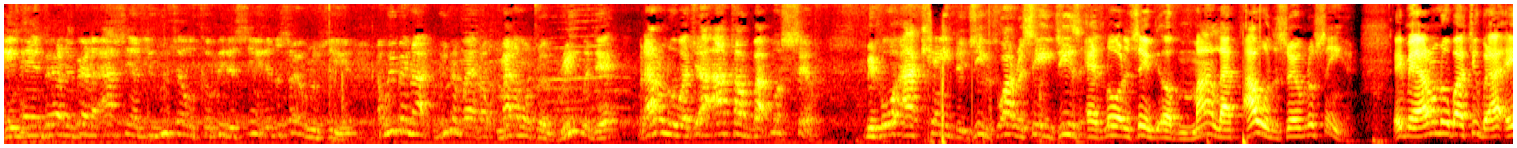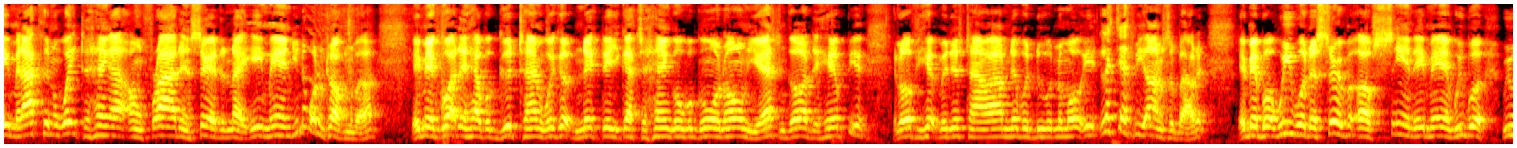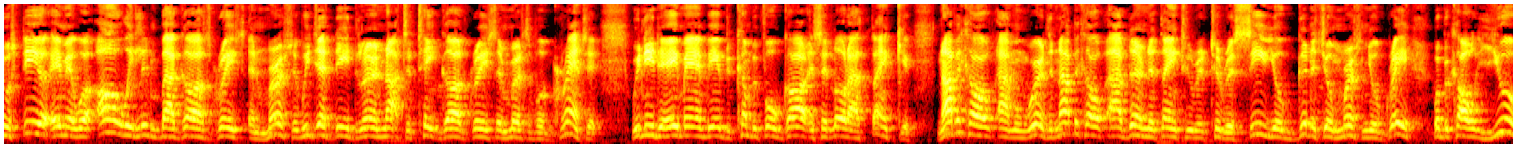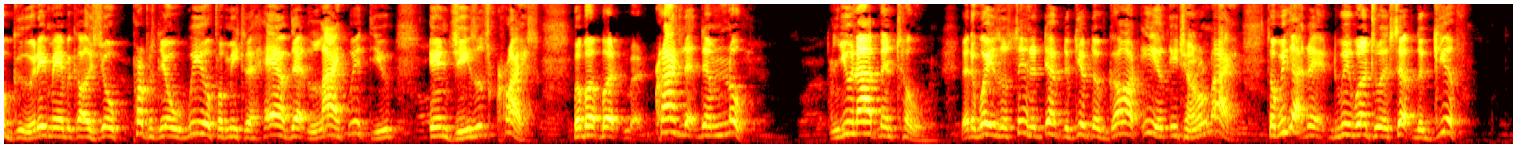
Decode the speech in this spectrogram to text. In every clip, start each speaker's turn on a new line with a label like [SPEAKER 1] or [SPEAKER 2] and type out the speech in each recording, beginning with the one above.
[SPEAKER 1] Amen. Verily, verily, I say unto you, whosoever committed sin is the servant of sin. And we may not, we might not, might not want to agree with that, but I don't know about you. I, talk about myself. Before I came to Jesus, before I received Jesus as Lord and Savior of my life, I was the servant of sin. Amen. I don't know about you, but I, amen. I couldn't wait to hang out on Friday and Saturday night. Amen. You know what I'm talking about. Amen. Go out there and have a good time. Wake up the next day, you got your hangover going on. You're asking God to help you. And Lord, if you help me this time, I'll never do it no more. Eh, let's just be honest about it. Amen. But we were the servant of sin. Amen. We were, we were still, amen. We're always living by God's grace and mercy. We just need to learn not to take God's grace and mercy for granted. We need to, amen, be able to come before God and say, Lord, I thank you. Not because I'm worthy, not because I've done anything to, to receive your goodness, your mercy, and your grace, but because you're good. Amen. Because your purpose and your will for me to have that life with you in Jesus Christ. But but but Christ let them know. You and I've been told that the ways of sin and death, the gift of God is eternal life. So we got to we want to accept the gift.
